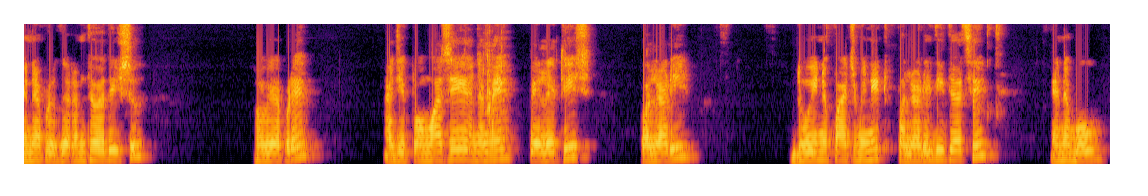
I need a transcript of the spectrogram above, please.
એને આપણે ગરમ થવા દઈશું. હવે આપણે આ જે પૌવા છે એને મેં પહેલેથી જ પલાળી, ધોઈને પાંચ મિનિટ પલાળી દીધા છે. એને બહુ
